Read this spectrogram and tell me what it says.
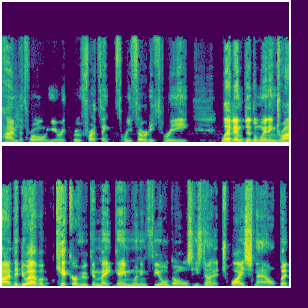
time to throw all year. He threw for I think 333, led him to the winning drive. They do have a kicker who can make game-winning field goals. He's done it twice now, but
